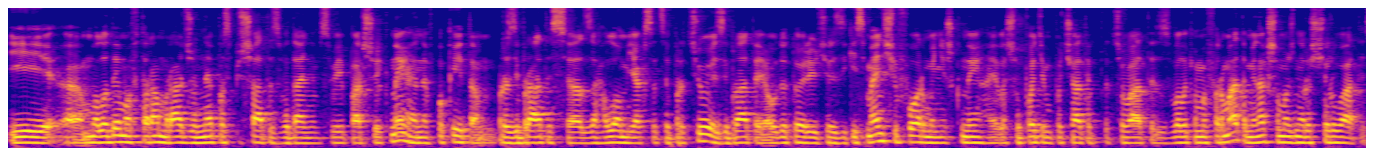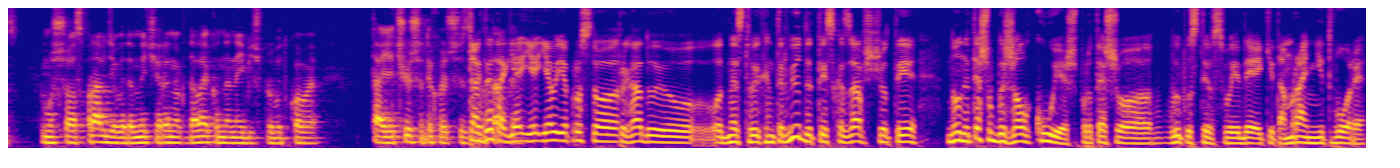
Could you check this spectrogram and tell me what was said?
І е, молодим авторам раджу не поспішати з виданням своєї першої книги, а навпаки, там розібратися загалом, як все це працює, зібрати аудиторію через якісь менші форми ніж книга, і лише потім почати працювати з великими форматами. Інакше можна розчаруватись, тому що справді видавничий ринок далеко не найбільш прибутковий. Та я чую, що ти хочеш так, так, так. Я я, я просто пригадую одне з твоїх інтерв'ю, де ти сказав, що ти ну не те, щоб жалкуєш про те, що випустив свої деякі там ранні твори,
